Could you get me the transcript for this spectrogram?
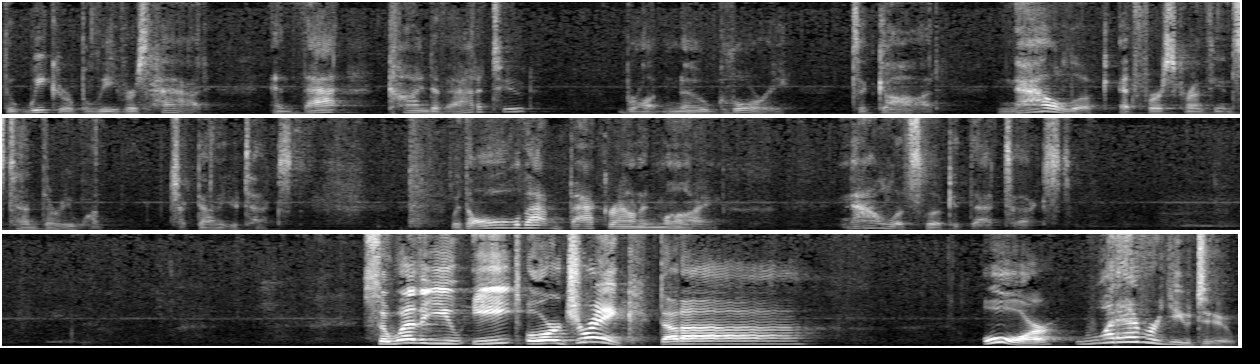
the weaker believers had. And that kind of attitude brought no glory to God. Now look at 1 Corinthians 10:31. Check down at your text. With all that background in mind, now let's look at that text. So whether you eat or drink, da da, or whatever you do,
